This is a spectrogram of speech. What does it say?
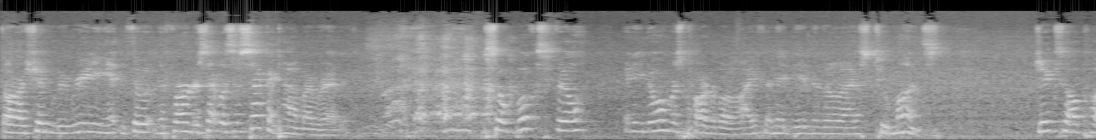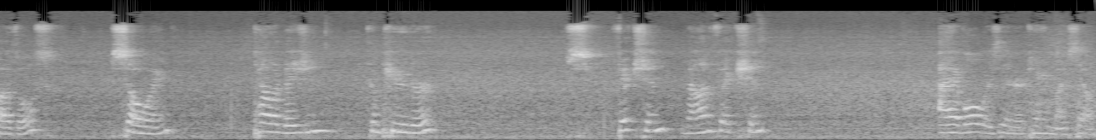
thought I shouldn't be reading it and threw it in the furnace. That was the second time I read it. so books fill an enormous part of our life and it did in the last two months. Jigsaw puzzles, sewing, television, computer, fiction, nonfiction. I have always entertained myself,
